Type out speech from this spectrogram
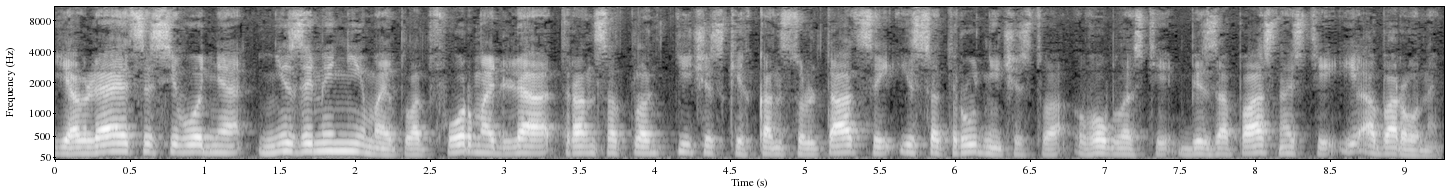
является сегодня незаменимой платформой для трансатлантических консультаций и сотрудничества в области безопасности и обороны.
